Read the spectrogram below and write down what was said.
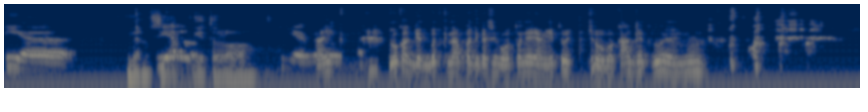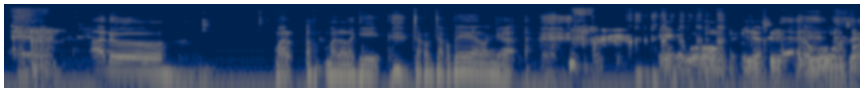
Iya Biar siap gitu loh. iya Baik. betul Gue kaget banget kenapa dikasih fotonya yang itu, coba kaget gue. anjing. Aduh. Mal mana lagi cakep-cakepnya ya lah nggak? Eh, gak bohong. Iya sih, gak bohong sih.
